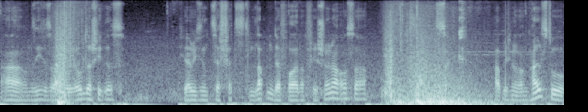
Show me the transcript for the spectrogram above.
Ah, man sieht es auch, wo der Unterschied ist. Hier habe ich einen zerfetzten Lappen, der vorher noch viel schöner aussah. Zack, habe ich nur noch ein Halstuch.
